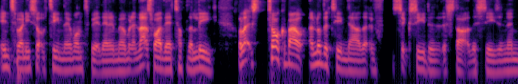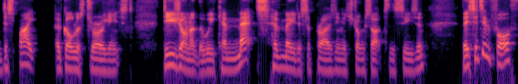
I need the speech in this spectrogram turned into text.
into any sort of team they want to be at any moment. And that's why they're top of the league. But let's talk about another team now that have succeeded at the start of this season. And despite a goalless draw against Dijon at the weekend. Metz have made a surprisingly strong start to the season. They sit in fourth,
